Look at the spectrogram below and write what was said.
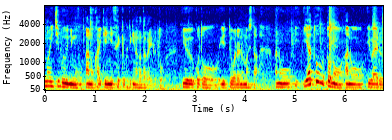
の一部にもあの会見に積極的な方がいるということを言っておられました、あの野党とのあのいわゆる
